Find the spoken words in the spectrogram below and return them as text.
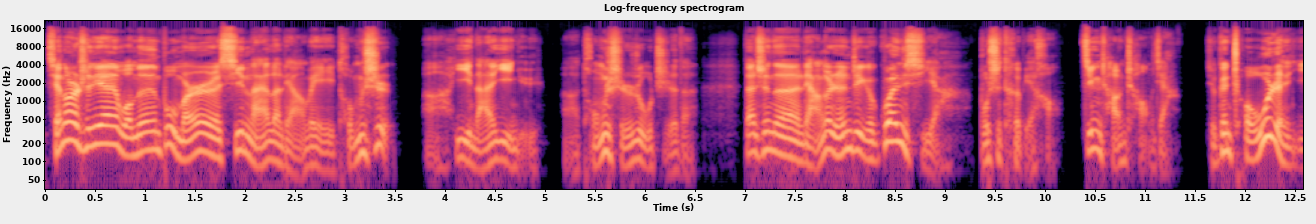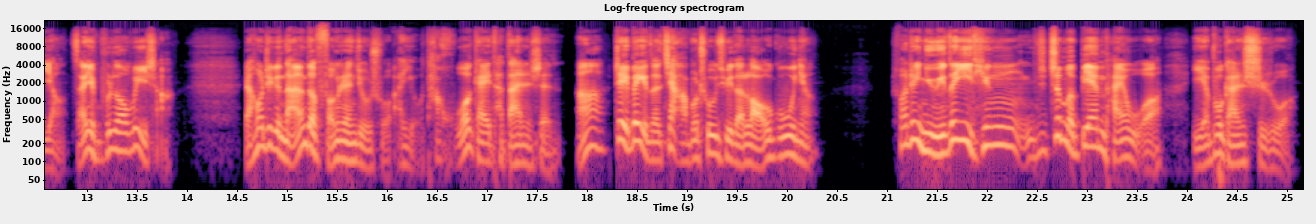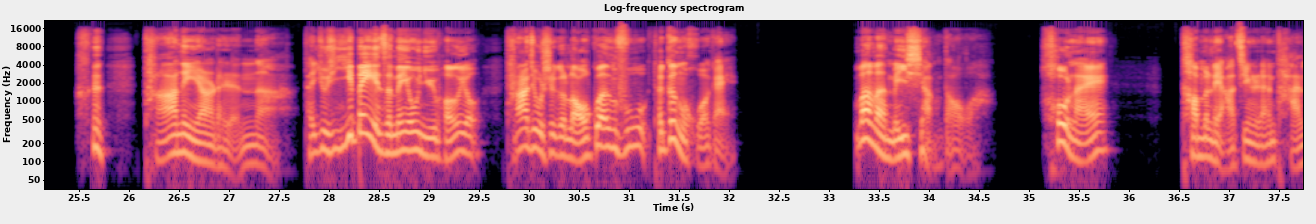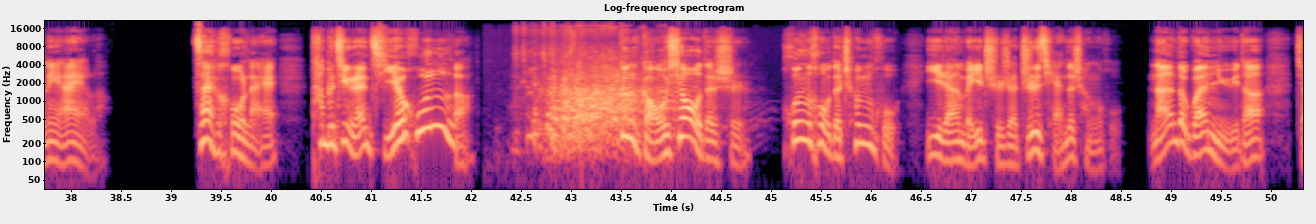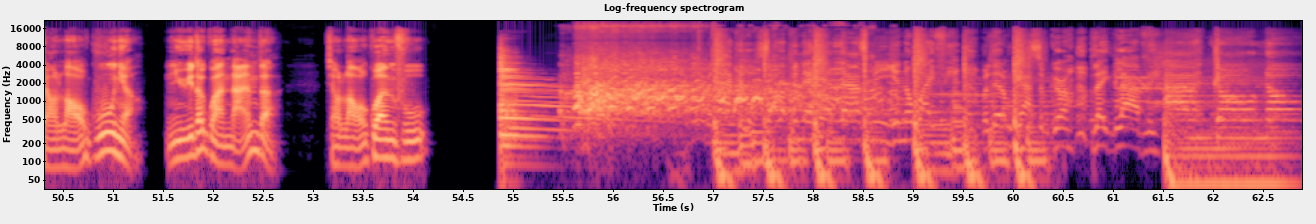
前段时间我们部门新来了两位同事啊，一男一女啊，同时入职的，但是呢，两个人这个关系呀。不是特别好，经常吵架，就跟仇人一样，咱也不知道为啥。然后这个男的逢人就说：“哎呦，他活该，他单身啊，这辈子嫁不出去的老姑娘。”说这女的一听这么编排，我也不甘示弱。哼，他那样的人呢，他就一辈子没有女朋友，他就是个老官夫，他更活该。万万没想到啊，后来他们俩竟然谈恋爱了。再后来，他们竟然结婚了。更搞笑的是，婚后的称呼依然维持着之前的称呼：男的管女的叫老姑娘，女的管男的叫老官夫。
